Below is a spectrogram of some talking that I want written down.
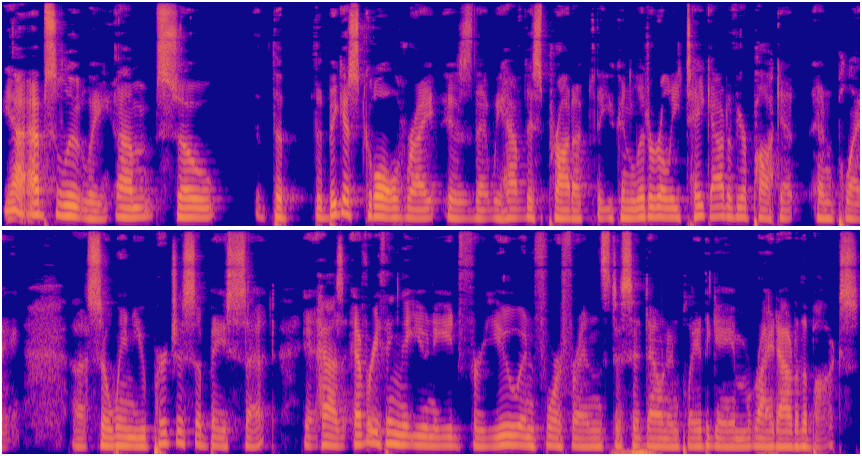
Yeah, absolutely. Um, so the the biggest goal, right, is that we have this product that you can literally take out of your pocket and play. Uh, so when you purchase a base set, it has everything that you need for you and for friends to sit down and play the game right out of the box.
